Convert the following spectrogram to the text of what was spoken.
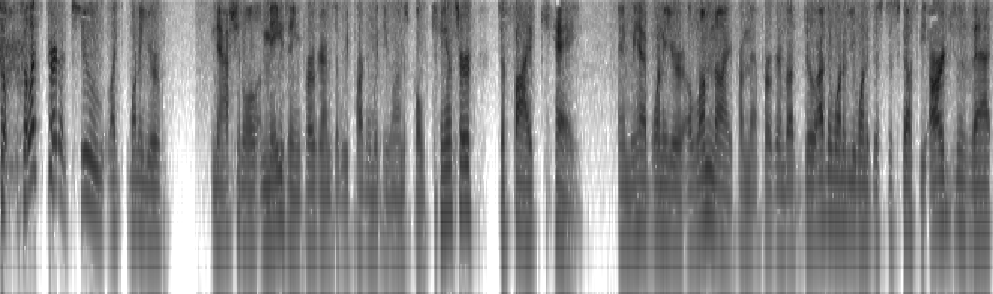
so, so let's turn it to like one of your national amazing programs that we partner with you on. is called Cancer to 5K. And we have one of your alumni from that program. But do either one of you want to just discuss the origin of that,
